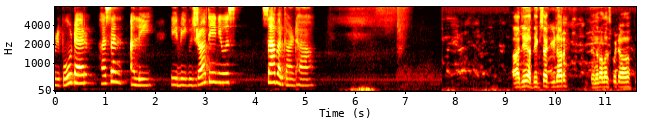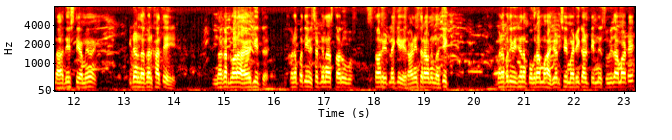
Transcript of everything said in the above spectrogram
Reporter Hasan Ali AB Gujarati news, Sabarkantha. આજે અધિક્ષક ઈડર જનરલ હોસ્પિટલના આદેશથી અમે ઈડર નગર ખાતે, નગર દ્વારા આયોજિત ગણપતિ વિસર્જનના સ્થળ સ્થળ એટલે કે રાણી તળાવની નજીક ગણપતિ વિસર્જનના પ્રોગ્રામમાં હાજર છે મેડિકલ ટીમની સુવિધા માટે.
